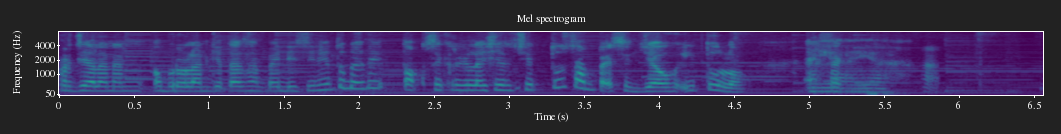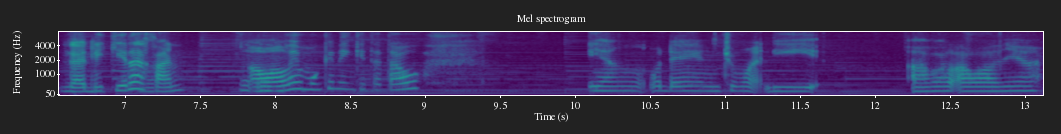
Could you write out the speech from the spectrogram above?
perjalanan obrolan kita sampai di sini tuh berarti toxic relationship tuh sampai sejauh itu loh Iya, efeknya. iya. Nggak dikira kan? Mm-mm. Awalnya mungkin yang kita tahu yang udah yang cuma di awal-awalnya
